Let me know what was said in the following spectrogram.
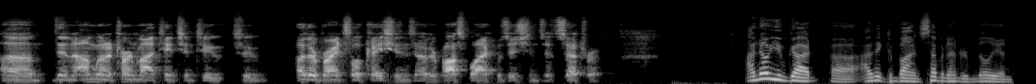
um, then I'm going to turn my attention to to other branch locations, other possible acquisitions, etc. I know you've got, uh, I think, combined seven hundred million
